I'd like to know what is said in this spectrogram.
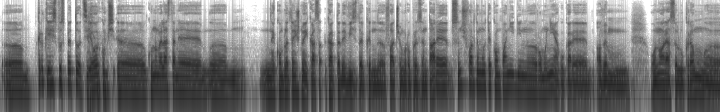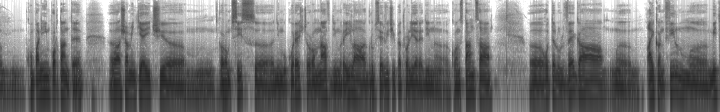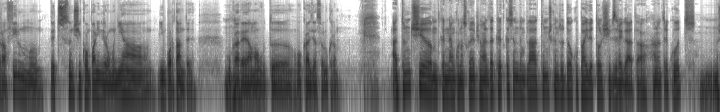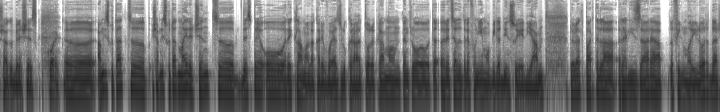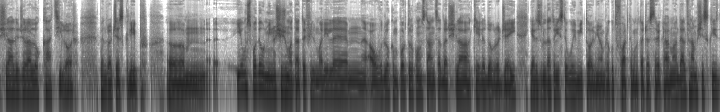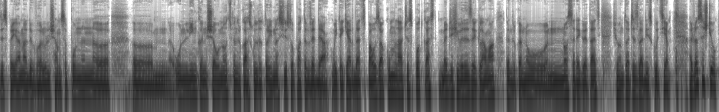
Uh, cred că i-ai spus pe toți. Eu, oricum, uh, cu numele astea ne uh, ne completăm și noi casa, cartea de vizită când facem o prezentare. Sunt și foarte multe companii din România cu care avem onoarea să lucrăm, uh, companii importante. Uh, aș aminti aici uh, Romsis din București, Romnav din Brăila, Grup Servicii Petroliere din Constanța, Hotelul Vega, Icon Film, Mitra Film, deci sunt și companii din România importante cu uh-huh. care am avut uh, ocazia să lucrăm. Atunci uh, când ne-am cunoscut noi prima dată, cred că se întâmpla atunci când tu te ocupai de Tall Ships Regata, anul trecut, nu știu dacă greșesc. Corect. corect. Uh, am discutat uh, și am discutat mai recent uh, despre o reclamă la care voi ați lucrat, o reclamă pentru o te- rețea de telefonie mobilă din Suedia. Tu ai luat parte la realizarea filmărilor, dar și la alegerea locațiilor pentru acest clip. Uh, E un spot de un minut și jumătate. Filmările mm, au avut loc în portul Constanța, dar și la cheile Dobrogei, iar rezultatul este uimitor. Mi-a plăcut foarte mult această reclamă. De altfel am și scris despre ea în adevărul și am să pun în, uh, uh, un link în show notes pentru că ascultătorii noștri să o poată vedea. Uite, chiar dați pauză acum la acest podcast, merge și vedeți reclama, pentru că nu, nu o să regretați și vă întoarceți la discuție. Aș vrea să știu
